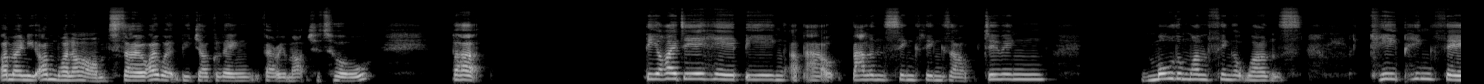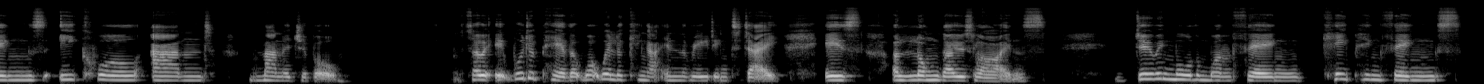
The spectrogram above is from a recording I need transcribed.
I'm only I'm one armed, so I won't be juggling very much at all. But the idea here being about balancing things up, doing more than one thing at once, keeping things equal and manageable. So it would appear that what we're looking at in the reading today is along those lines doing more than one thing, keeping things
